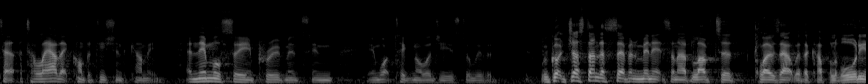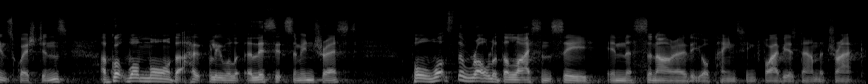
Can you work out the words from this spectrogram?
to, to allow that competition to come in. And then we'll see improvements in, in what technology is delivered. We've got just under seven minutes, and I'd love to close out with a couple of audience questions. I've got one more that hopefully will elicit some interest. Paul, what's the role of the licensee in the scenario that you're painting five years down the track?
